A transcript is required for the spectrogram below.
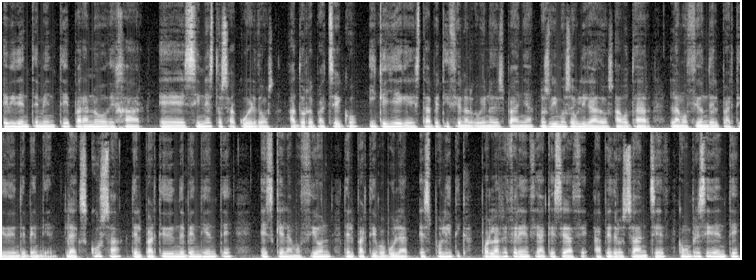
evidentemente para no dejar eh, sin estos acuerdos a Torre Pacheco y que llegue esta petición al Gobierno de España, nos vimos obligados a votar la moción del Partido Independiente. La excusa del Partido Independiente es que la moción del Partido Popular es política, por la referencia que se hace a Pedro Sánchez como presidente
